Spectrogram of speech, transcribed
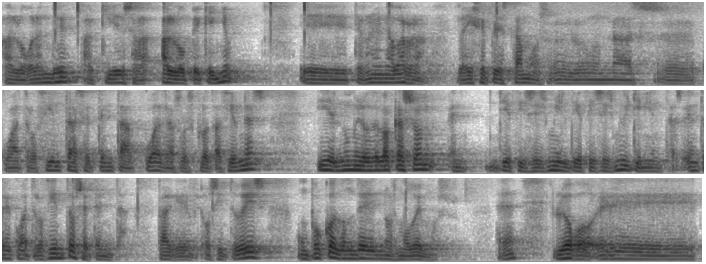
a lo grande, aquí es a, lo pequeño. Eh, ternera de Navarra, la IGP estamos en unas 470 eh, cuadras o explotaciones y el número de vacas son 16.000, 16.500, entre 470 para que os situéis un poco donde nos movemos. ¿Eh? Luego, eh,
